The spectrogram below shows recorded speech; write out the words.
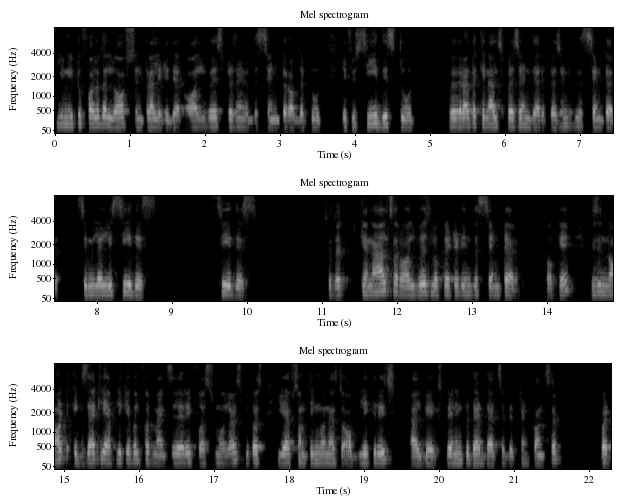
you need to follow the law of centrality they're always present at the center of the tooth if you see this tooth where are the canals present? They are present in the center. Similarly see this. See this. So the canals are always located in the center. Okay? This is not exactly applicable for maxillary first molars because you have something known as the oblique ridge. I'll be explaining to that. That's a different concept. But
